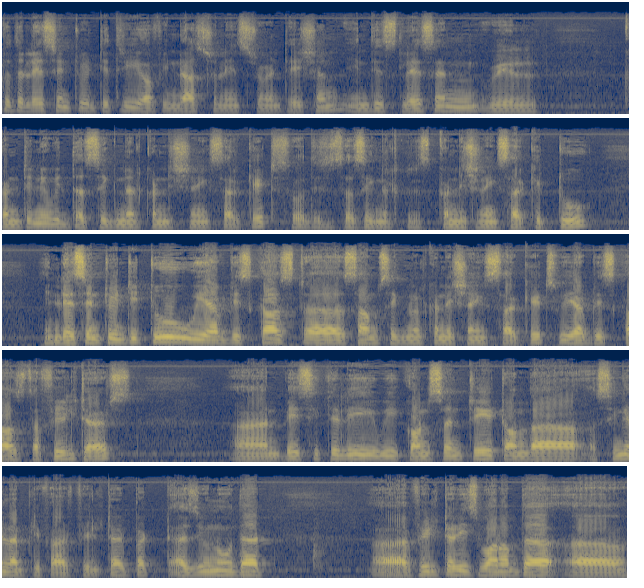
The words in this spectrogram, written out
to the lesson 23 of industrial instrumentation. In this lesson, we will continue with the signal conditioning circuit. So, this is a signal conditioning circuit 2. In lesson 22, we have discussed uh, some signal conditioning circuits. We have discussed the filters and basically we concentrate on the single amplifier filter, but as you know that uh, filter is one of the uh,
